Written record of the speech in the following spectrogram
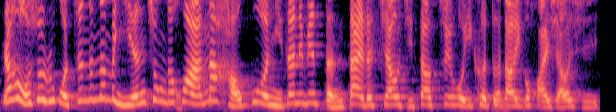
然后我说，如果真的那么严重的话，那好过你在那边等待的焦急，到最后一刻得到一个坏消息。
